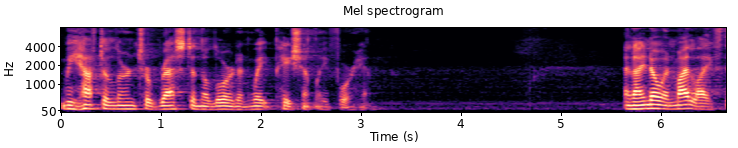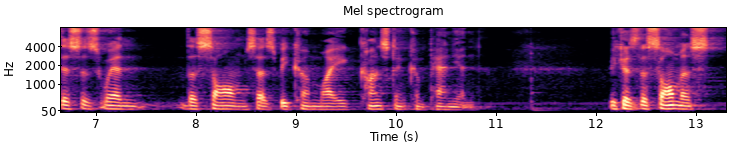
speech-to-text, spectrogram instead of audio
we have to learn to rest in the Lord and wait patiently for Him. And I know in my life, this is when the Psalms has become my constant companion. Because the psalmist,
